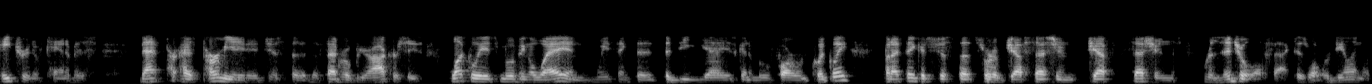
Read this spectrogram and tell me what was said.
hatred of cannabis that per- has permeated just the, the federal bureaucracies. Luckily, it's moving away, and we think that the DEA is going to move forward quickly. But I think it's just the sort of Jeff Sessions, Jeff Sessions residual effect is what we're dealing with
